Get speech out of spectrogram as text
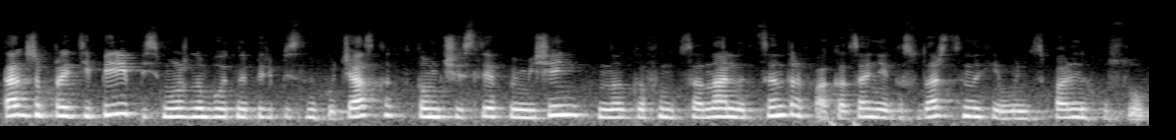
Также пройти перепись можно будет на переписных участках, в том числе в помещениях многофункциональных центров оказания государственных и муниципальных услуг.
